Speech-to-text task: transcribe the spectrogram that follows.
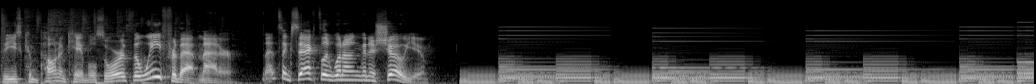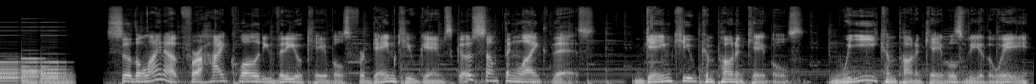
these component cables, or the Wii for that matter? That's exactly what I'm going to show you. So the lineup for high quality video cables for GameCube games goes something like this. GameCube component cables, Wii component cables via the Wii,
